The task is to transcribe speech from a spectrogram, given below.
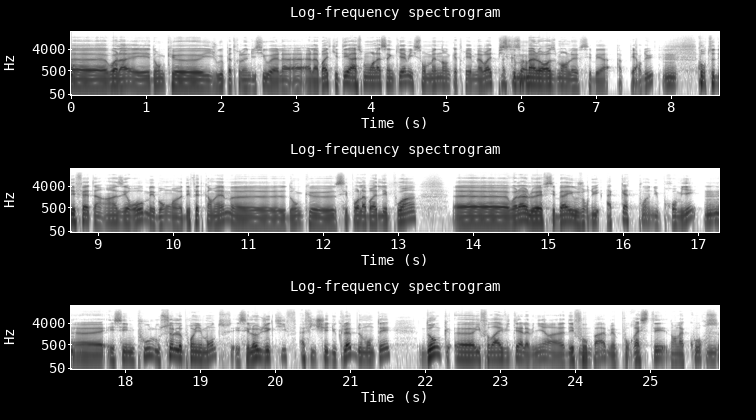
Euh, voilà, et donc euh, ils jouaient pas très loin d'ici ouais, à, la, à la Brette, qui était à ce moment-là cinquième. Ils sont maintenant quatrième la Brette, puisque Ah, ça. malheureusement le FCBA a perdu. Mm. Courte défaite, hein, 1 à 0, mais bon, euh, défaite quand même. euh, donc c'est pour la Brette les points. Voilà, le FCBA est aujourd'hui à 4 points du premier, euh, et c'est une poule où seul le premier monte, et c'est l'objectif affiché du club de monter. Donc il faudra éviter à l'avenir des faux Mhm. pas, mais pour rester dans la course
